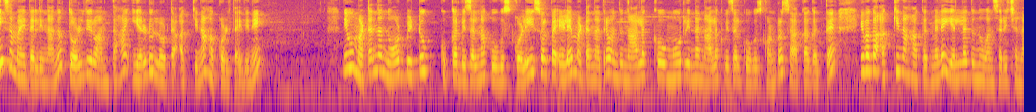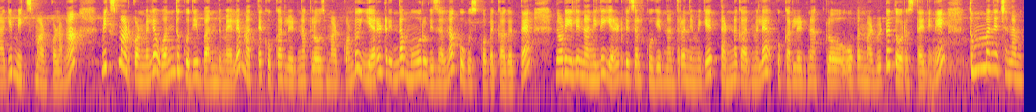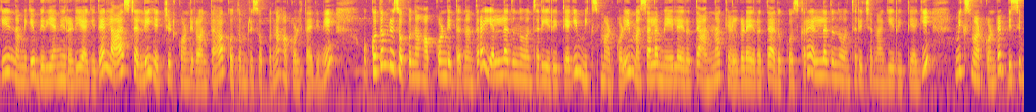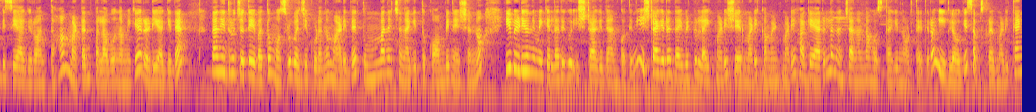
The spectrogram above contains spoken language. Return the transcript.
ಈ ಸಮಯದಲ್ಲಿ ನಾನು ತೊಳೆದಿರೋ ಅಂತಹ ಎರಡು ಲೋಟ ಅಕ್ಕಿನ ಹಾಕ್ಕೊಳ್ತಾ ಇದ್ದೀನಿ. ನೀವು ಮಟನ್ನ ನೋಡಿಬಿಟ್ಟು ಕುಕ್ಕರ್ ವಿಸಲ್ನ ಕೂಗಿಸ್ಕೊಳ್ಳಿ. ಸ್ವಲ್ಪ ಎಳೆ ಮಟನ್ ಆದರೆ ಒಂದು ನಾಲ್ಕು, ಮೂರರಿಂದ ನಾಲ್ಕು ವಿಸಲ್ ಕೂಗಿಸ್ಕೊಂಡ್ರೂ ಸಾಕಾಗತ್ತೆ. ಇವಾಗ ಅಕ್ಕಿನ ಹಾಕಿದ್ಮೇಲೆ ಎಲ್ಲದನ್ನು ಒಂದ್ಸರಿ ಚೆನ್ನಾಗಿ ಮಿಕ್ಸ್ ಮಾಡ್ಕೊಳ್ಳೋಣ. ಮಿಕ್ಸ್ ಮಾಡ್ಕೊಂಡ್ಮೇಲೆ ಒಂದು ಕುದಿ ಬಂದ ಮೇಲೆ ಮತ್ತೆ ಕುಕ್ಕರ್ ಲಿಡ್ನ ಕ್ಲೋಸ್ ಮಾಡಿಕೊಂಡು ಎರಡರಿಂದ ಮೂರು ವಿಸಲ್ನ ಕೂಗಿಸ್ಕೋಬೇಕಾಗತ್ತೆ. ನೋಡಿ, ಇಲ್ಲಿ ನಾನಿಲ್ಲಿ ಎರಡು ವಿಸಲ್ ಕೂಗಿದ ನಂತರ ನಿಮಗೆ ತಣ್ಣಗಾದ್ಮೇಲೆ ಕುಕ್ಕರ್ ಲಿಡ್ನ ಕ್ಲೋ ಓಪನ್ ಮಾಡಿಬಿಟ್ಟು ತೋರಿಸ್ತಾ ಇದ್ದೀನಿ. ತುಂಬಾ ಚೆನ್ನಾಗಿ ನಮಗೆ ಬಿರಿಯಾನಿ ರೆಡಿಯಾಗಿದೆ ಲಾಸ್ಟಲ್ಲಿ ಹೆಚ್ಚಿಟ್ಕೊಂಡಿರುವಂತಹ ಕೊತ್ತಂಬರಿ ಸೊಪ್ಪನ್ನು ಹಾಕ್ಕೊಳ್ತಾ ಇದ್ದೀನಿ. ಕೊತ್ತಂಬರಿ ಸೊಪ್ಪನ್ನು ಹಾಕ್ಕೊಂಡಿದ್ದ ನಂತರ ಎಲ್ಲದನ್ನು ಒಂದ್ಸರಿ ಈ ರೀತಿಯಾಗಿ ಮಿಕ್ಸ್ ಮಾಡ್ಕೊಳ್ಳಿ. ಮಸಾಲ ಮೇಲೆ ಇರುತ್ತೆ, ಅನ್ನ ಕೆಳಗಡೆ ಇರುತ್ತೆ, ಅದಕ್ಕೋಸ್ಕರ ಎಲ್ಲದನ್ನು ಒಂದ್ಸರಿ ಚೆನ್ನಾಗಿ ಈ ರೀತಿಯಾಗಿ ಮಿಕ್ಸ್ ಮಾಡಿಕೊಂಡ್ರೆ ಬಿಸಿ ಬಿಸಿ ಆಗಿರುವಂತಹ ಮಟನ್ ಪಲಾವು ನಮಗೆ ರೆಡಿಯಾಗಿದೆ ನಾನು ಇದ್ರ ಜೊತೆ ಇವತ್ತು ಮೊಸರು ಬಜ್ಜಿ ಕೂಡ ಮಾಡಿದ್ದೆ. ತುಂಬಾ ಚೆನ್ನಾಗಿತ್ತು ಕಾಂಬಿನೇಷನ್ನು ಈ ವಿಡಿಯೋ ನಿಮಗೆಲ್ಲರಿಗೂ ಇಷ್ಟ ಆಗಿದೆ ಅನ್ಕೋತೀನಿ. ಇಷ್ಟ ಆಗಿದೆ ದಯವಿಟ್ಟು ಲೈಕ್ ಮಾಡಿ ಶೇರ್ ಮಾಡಿ ಕಮೆಂಟ್ ಮಾಡಿ. ಹಾಗೆ ಯಾರೆಲ್ಲ ನನ್ನ ಚಾನಲ್ನ ಹೊಸದಾಗಿ ನೋಡ್ತಾ ಇದ್ದೀರೋ ಈಗಲೇ ಹೋಗಿ ಸಬ್ಸ್ಕ್ರೈಬ್ ಮಾಡಿ. ಥ್ಯಾಂಕ್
